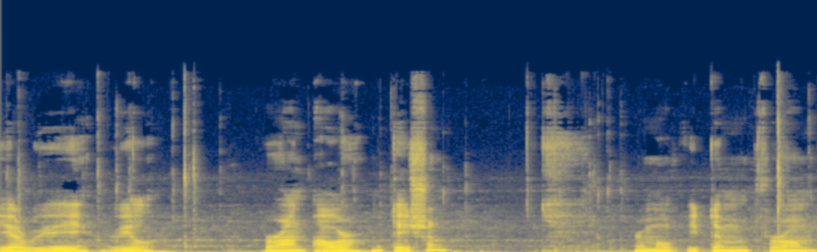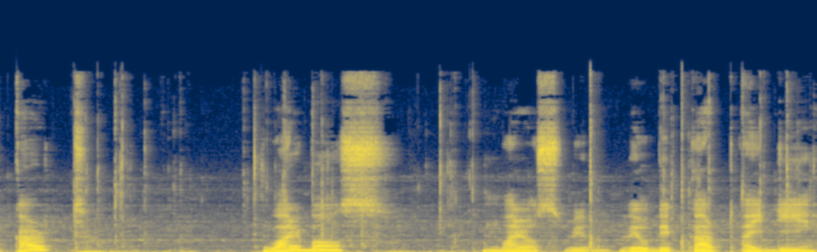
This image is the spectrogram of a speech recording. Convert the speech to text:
here we will run our mutation. Remove item from cart. Variables. And variables will, will be cart id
